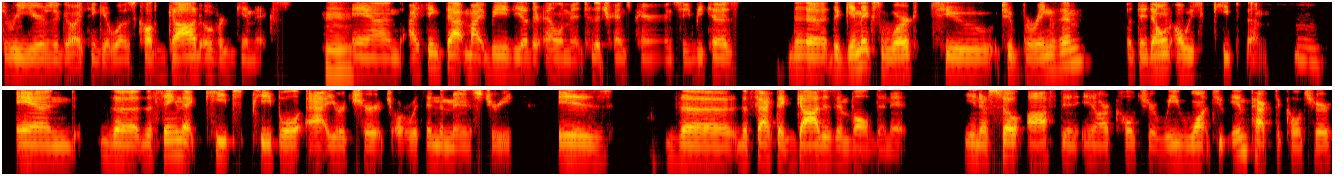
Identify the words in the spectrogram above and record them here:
three years ago, I think it was called God over gimmicks. Hmm. And I think that might be the other element to the transparency because the the gimmicks work to to bring them, but they don't always keep them. Hmm. And the the thing that keeps people at your church or within the ministry is the the fact that God is involved in it. You know, so often in our culture we want to impact the culture,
